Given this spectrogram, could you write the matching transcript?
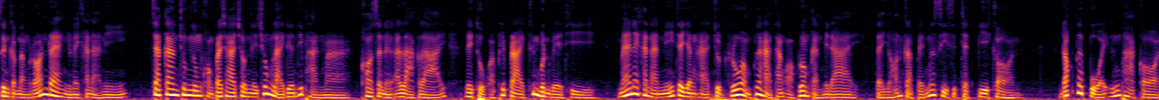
ซึ่งกำลังร้อนแรงอยู่ในขณะนี้ จากการชุมนุมของประชาชนในช่วงหลายเดือนที่ผ่านมา ข้อเสนออันหลากหลาย ได้ถูกอภิปรายขึ้นบนเวที แม้ในขณะนี้จะยังหาจุดร่วมเพื่อหาทางออกร่วมกันไม่ได้ แต่ย้อนกลับไปเมื่อ 47 ปีก่อน ดรป่วยอึ้งภากร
